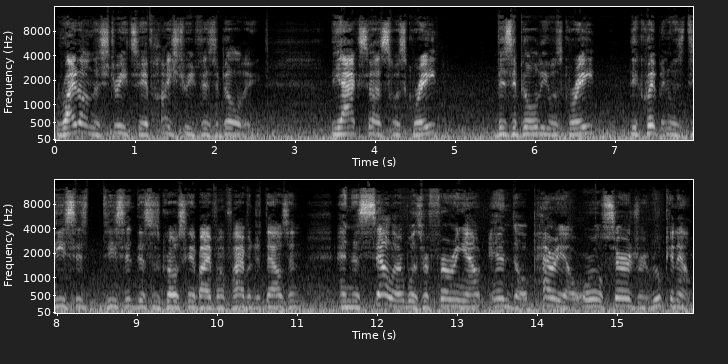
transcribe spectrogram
right on the street, so you have high street visibility. The access was great, visibility was great, the equipment was decent. Decent. This is grossing about five hundred thousand, and the seller was referring out endo, perio, oral surgery, root canal.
